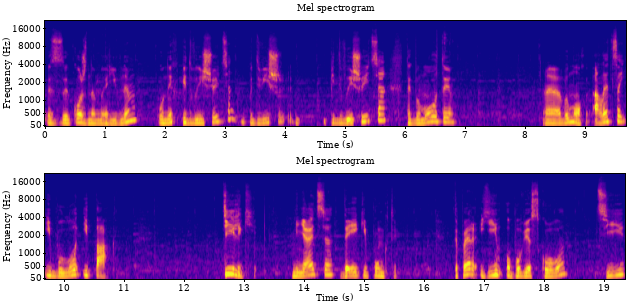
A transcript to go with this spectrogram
з кожним рівнем у них підвищується, підвищу, підвищується, так би мовити, е, вимоги. Але це і було і так. Тільки міняються деякі пункти. Тепер їм обов'язково ці,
